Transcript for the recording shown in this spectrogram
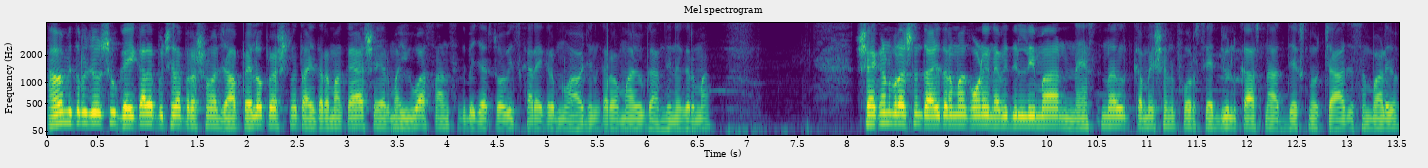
હવે મિત્રો જોશું, ગઈકાલે પૂછેલા પ્રશ્નનો જવાબ. પહેલો પ્રશ્ન, તાજેતરમાં કયા શહેરમાં યુવા સાંસદ બે હજાર ચોવીસ કાર્યક્રમનું આયોજન કરવામાં આવ્યું? ગાંધીનગરમાં. સેકન્ડ પ્રશ્ન, તાજેતરમાં કોણે નવી દિલ્હીમાં નેશનલ કમિશન ફોર શેડ્યુલ કાસ્ટના અધ્યક્ષનો ચાર્જ સંભાળ્યો?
